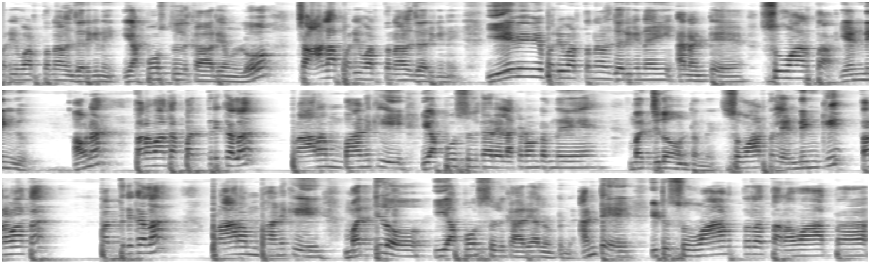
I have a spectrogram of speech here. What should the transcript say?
పరివర్తనాలు జరిగినాయి. ఈ అపోస్తుల కార్యంలో చాలా పరివర్తనాలు జరిగినాయి. ఏమేమి పరివర్తనాలు జరిగినాయి అని అంటే సువార్త ఎండింగ్. అవునా? తర్వాత పత్రికల ప్రారంభానికి ఈ అపోస్తుల కార్యాలు ఎక్కడ ఉంటుంది? మధ్యలో ఉంటుంది. సువార్తల ఎండింగ్కి. తర్వాత పత్రికల ప్రారంభానికి మధ్యలో ఈ అపోస్తుల కార్యాలు ఉంటుంది. అంటే ఇటు సువార్తల తర్వాత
